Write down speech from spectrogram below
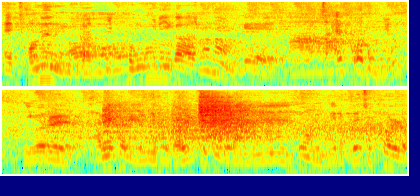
네, 저는 그러니까 어. 이 봉우리가 튀어나온 게 아. 짧거든요. 이거를 가벨컬을 이용해서 넓히기보다는 좀 이런 프리처컬로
